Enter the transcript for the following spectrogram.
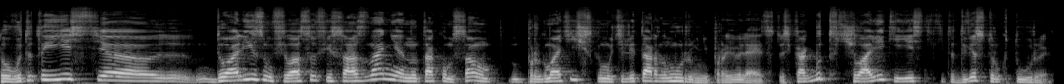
то вот это и есть э, дуализм философии сознания на таком самом прагматическом, утилитарном уровне проявляется. То есть как будто в человеке есть какие-то две структуры,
